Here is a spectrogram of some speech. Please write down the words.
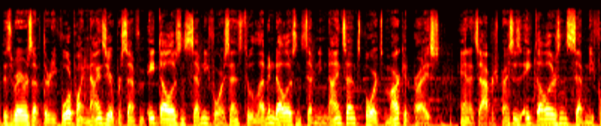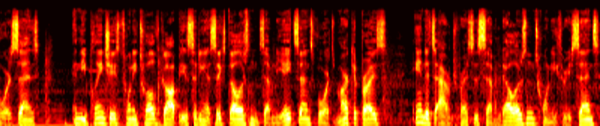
This rare is up 34.90% from $8.74 to $11.79 for its market price, and its average price is $8.74. And the Planechase 2012 copy is sitting at $6.78 for its market price, and its average price is $7.23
